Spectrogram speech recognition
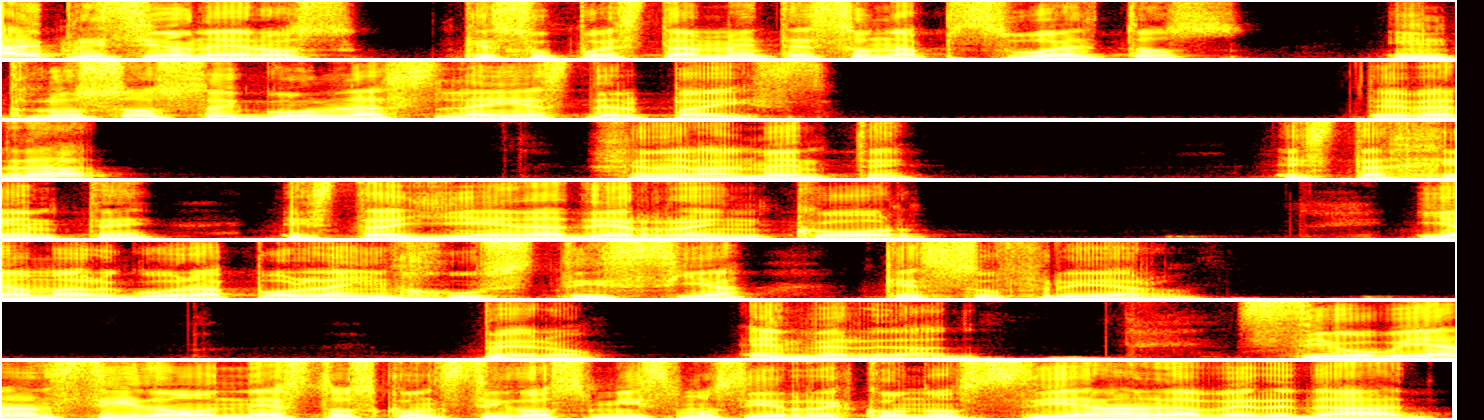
Hay prisioneros que supuestamente son absueltos incluso según las leyes del país. ¿De verdad? Generalmente, esta gente está llena de rencor y amargura por la injusticia que sufrieron. Pero, en verdad, si hubieran sido honestos consigo mismos y reconocieran la verdad,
